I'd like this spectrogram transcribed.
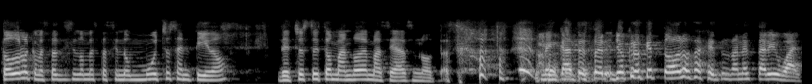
todo lo que me estás diciendo me está haciendo mucho sentido. De hecho, estoy tomando demasiadas notas. me encanta. Yo creo que todos los agentes van a estar igual.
